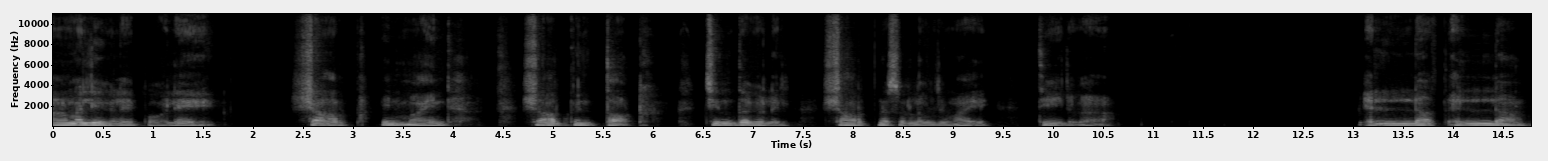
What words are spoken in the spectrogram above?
അമലികളെ പോലെ sharp in mind sharp in thought ചിന്തകളിൽ ഷാർപ്നെസ് ഉള്ളവരുമായി തീരുക. എല്ലാ എല്ലാം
